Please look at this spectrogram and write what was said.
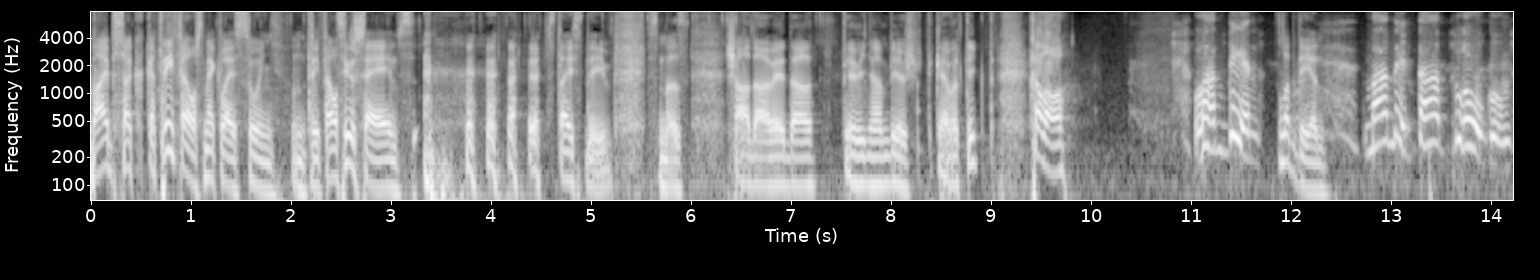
Baiba saka, ka trifels meklēs suņu, un trifels ir sēnes. Tas taisnība. Vismaz šādā veidā pie viņām bieži tikai var tikt. Halo! Labdien! Labdien! Man ir tāds lūgums,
